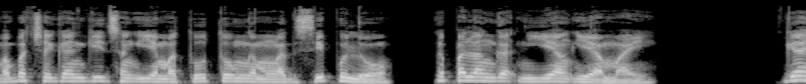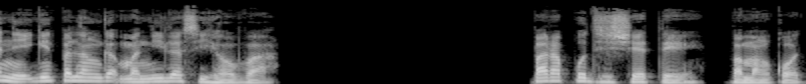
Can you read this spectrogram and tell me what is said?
mabatsyagan gid sang iya matutom nga mga disipulo nga palangga niyang iamay. Gani ginpalangga Manila si Jehova. Para po 17, pamangkot.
